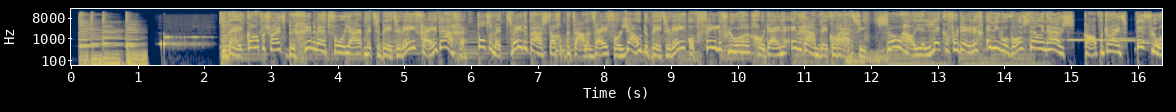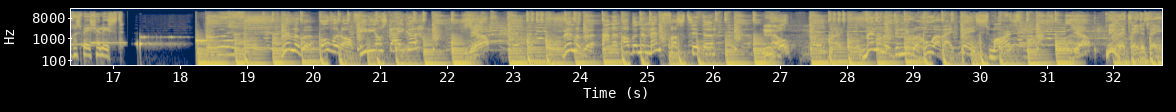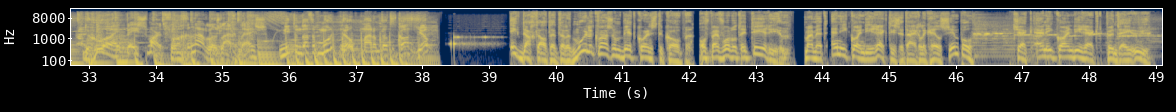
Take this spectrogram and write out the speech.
Bij Carpetright beginnen we het voorjaar met de BTW-vrije dagen. Tot en met tweede paasdag betalen wij voor jou de BTW... op vele vloeren, gordijnen en raamdecoratie. Zo haal je lekker voordelig een nieuwe woonstijl in huis. Carpetright, de vloeren specialist. Willen we overal video's kijken? Ja. Willen we aan een abonnement vastzitten? No. Willen we de nieuwe Huawei P Smart? Ja. Nu bij Tele2. De Huawei P Smart voor een genadeloos lage prijs. Niet omdat het moet, no, maar omdat het kan, ja. Ik dacht altijd dat het moeilijk was om bitcoins te kopen. Of bijvoorbeeld Ethereum. Maar met Anycoin Direct is het eigenlijk heel simpel. Check anycoindirect.eu.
